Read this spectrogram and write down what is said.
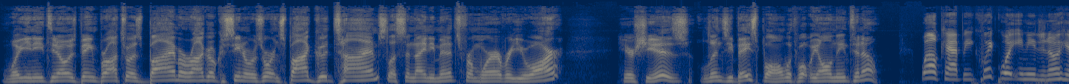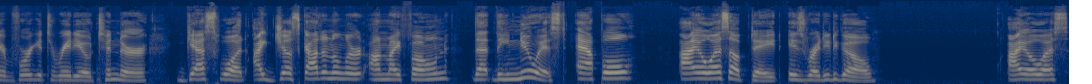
What you need to know is being brought to us by Morongo Casino Resort and Spa. Good times, less than 90 minutes from wherever you are. Here she is, Lindsay Baseball, with what we all need to know. Well, Cappy, quick what you need to know here before we get to Radio Tinder. Guess what? I just got an alert on my phone that the newest Apple iOS update is ready to go. iOS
